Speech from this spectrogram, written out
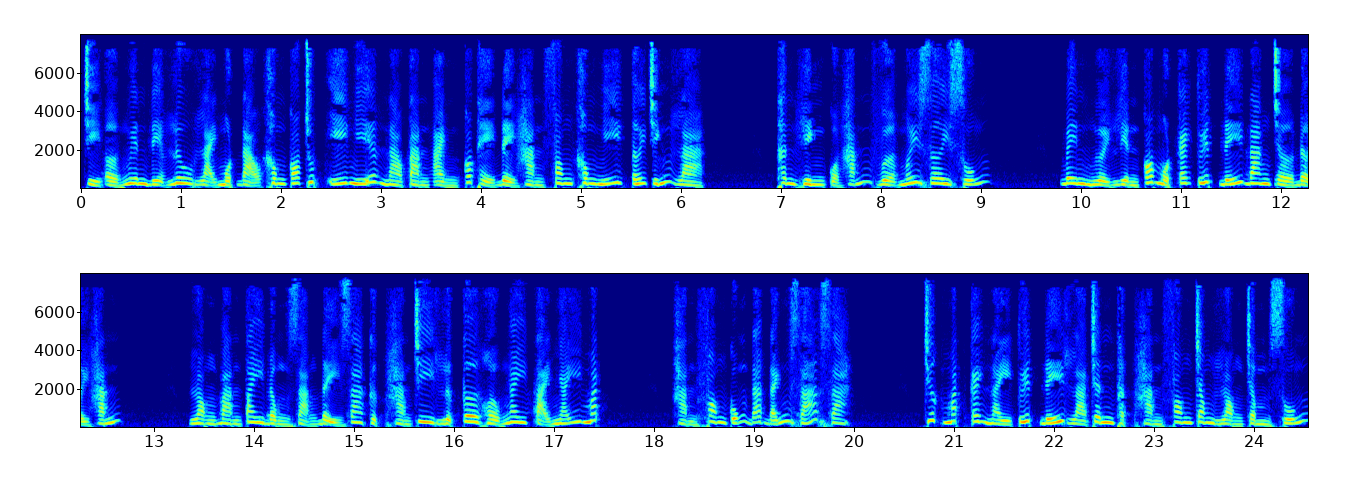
Chỉ ở nguyên địa lưu lại một đảo không có chút ý nghĩa nào tàn ảnh có thể để Hàn Phong không nghĩ tới chính là. Thân hình của hắn vừa mới rơi xuống. Bên người liền có một cái tuyết đế đang chờ đợi hắn. Lòng bàn tay đồng dạng đẩy ra cực hàn chi lực cơ hồ ngay tại nháy mắt. Hàn Phong cũng đã đánh giá ra. Trước mắt cái này tuyết đế là chân thật Hàn Phong trong lòng trầm xuống.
